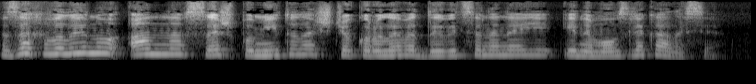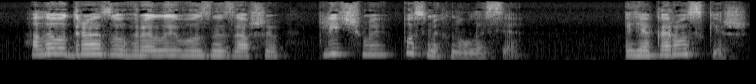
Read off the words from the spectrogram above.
За хвилину Анна все ж помітила, що королева дивиться на неї і немов злякалася, але одразу, граливо знизавши плічми, посміхнулася. Яка розкіш!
